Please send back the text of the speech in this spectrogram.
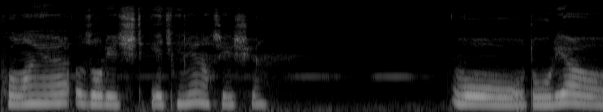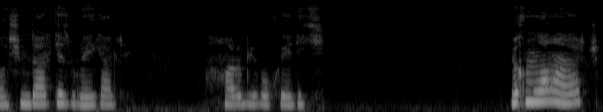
Polonya'ya zor yetiştik. Etkinliğe nasıl yetişelim? Oo doğru ya. Şimdi herkes buraya geldi. Harbi boku yedik. Yok mu lan araç?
